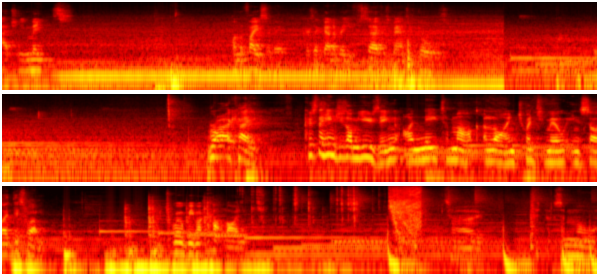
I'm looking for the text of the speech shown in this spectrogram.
actually meets on the face of it because they're going to be surface mounted doors. Right, okay. Because the hinges I'm using, I need to mark a line 20 mil inside this one, which will be my cut line. So let's put some more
